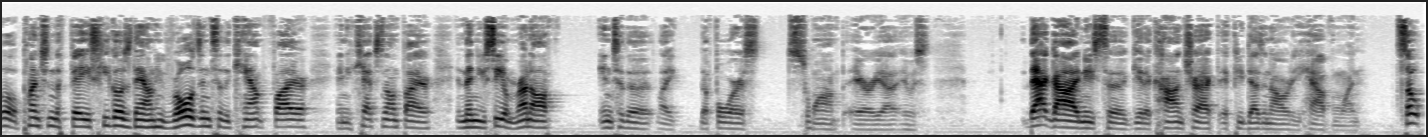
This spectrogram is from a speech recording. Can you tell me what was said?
little punch in the face. He goes down. He rolls into the campfire and he catches on fire. And then you see him run off into the like the forest swamp area. It was that guy needs to get a contract if he doesn't already have one. So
